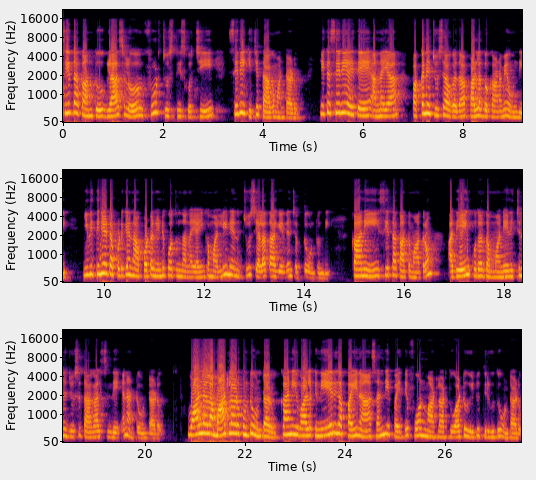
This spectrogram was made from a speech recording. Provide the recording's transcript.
సీతాకాంత్ గ్లాసులో ఫ్రూట్ జ్యూస్ తీసుకొచ్చి సిరికిచ్చి తాగమంటాడు. ఇక సిరి అయితే అన్నయ్య పక్కనే చూసావు కదా పళ్ళ దుకాణమే ఉంది. ఇవి తినేటప్పటికే నా పొట్ట నిండిపోతుంది అన్నయ్య ఇంకా మళ్ళీ నేను జ్యూస్ ఎలా తాగేదని చెప్తూ ఉంటుంది. కానీ సీతాకాంత్ మాత్రం అదేం కుదరదమ్మా నేనిచ్చిన జ్యూస్ తాగాల్సిందే అని అంటూ ఉంటాడు. వాళ్ళు అలా మాట్లాడుకుంటూ ఉంటారు. కానీ వాళ్ళకి నేరుగా పైన సందీప్ అయితే ఫోన్ మాట్లాడుతూ అటు ఇటు తిరుగుతూ ఉంటాడు.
